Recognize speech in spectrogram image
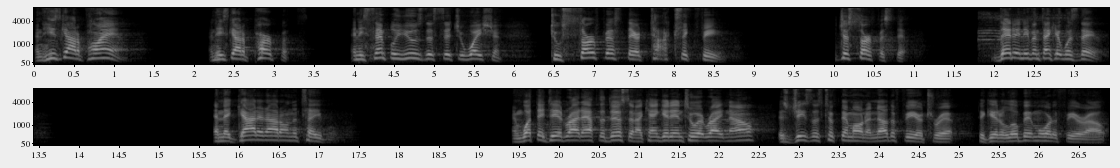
And He's got a plan. And He's got a purpose. And He simply used this situation to surface their toxic fear. Just surfaced it. They didn't even think it was there. And they got it out on the table. And what they did right after this, and I can't get into it right now, is Jesus took them on another fear trip to get a little bit more of the fear out.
